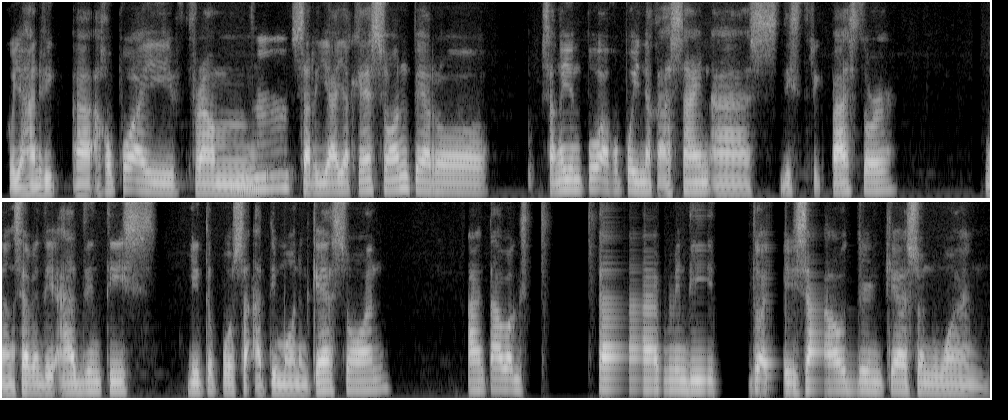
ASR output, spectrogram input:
Kuya Hanvik. Ah, ako po ay from Mhm. Sariaya, Quezon. Pero sa ngayon po, ako po ay naka-assign as district pastor ng Seventh-day Adventist dito po sa Atimonan, Quezon. Ang tawag sa amin dito ay Southern Quezon 1.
